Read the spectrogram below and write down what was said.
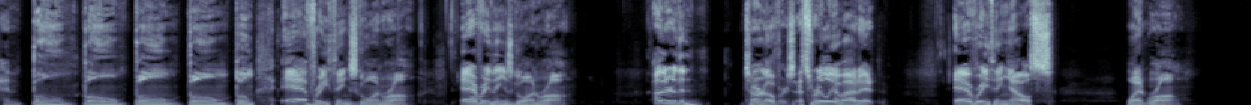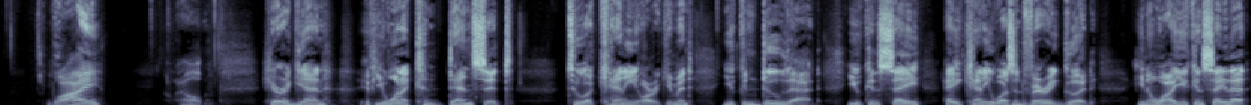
and boom, boom, boom, boom, boom. Everything's going wrong. Everything's going wrong other than turnovers. That's really about it. Everything else went wrong. Why? Well, here again, if you want to condense it to a Kenny argument, you can do that. You can say, hey, Kenny wasn't very good. You know why you can say that?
